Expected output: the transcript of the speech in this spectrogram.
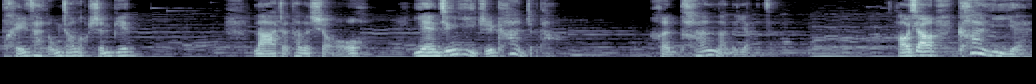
陪在龙长老身边，拉着他的手，眼睛一直看着他，很贪婪的样子，好像看一眼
